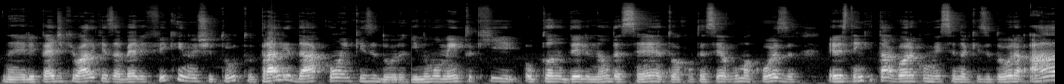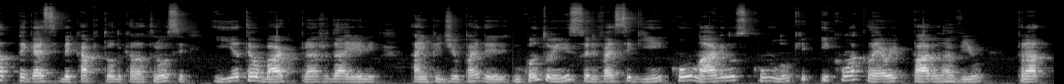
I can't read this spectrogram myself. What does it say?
Né? Ele pede que o Alec e a Isabelle fiquem no instituto para lidar com a Inquisidora. E no momento que o plano dele não der certo, ou acontecer alguma coisa, eles têm que estar tá agora convencendo a Inquisidora a pegar esse backup todo que ela trouxe e ir até o barco para ajudar ele a impedir o pai dele. Enquanto isso, ele vai seguir com o Magnus, com o Luke e com a Clary para o navio para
